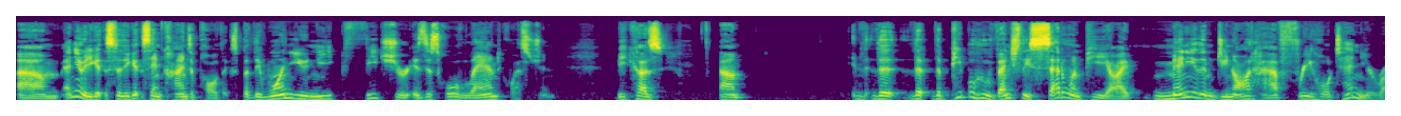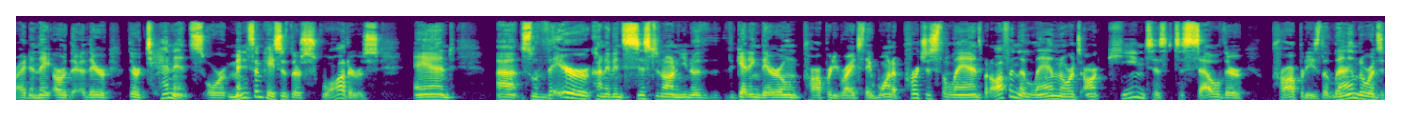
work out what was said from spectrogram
Um, and you know, you get so you get the same kinds of politics. But the one unique feature is this whole land question, because um, the, the the people who eventually settle in PEI, many of them do not have freehold tenure, right? And they are they're they're tenants, or many in some cases they're squatters, and uh, so they're kind of insistent on you know getting their own property rights. They want to purchase the lands, but often the landlords aren't keen to to sell their properties. The landlords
